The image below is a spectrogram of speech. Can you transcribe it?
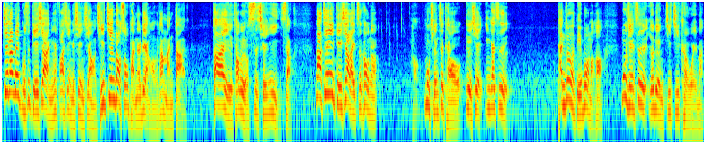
今天台北股市跌下来，你会发现一个现象哦，其实今天到收盘的量哦，它蛮大的，大概也差不多有四千亿以上。那今天一跌下来之后呢，好，目前这条月线应该是盘中有跌破嘛，哈，目前是有点岌岌可危嘛，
